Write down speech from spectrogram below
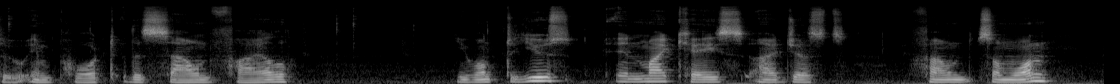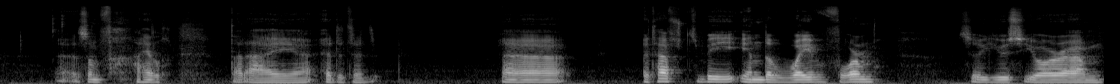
to import the sound file you want to use. In my case, I just found someone, uh, some file that I uh, edited. Uh, it has to be in the waveform so use your um,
